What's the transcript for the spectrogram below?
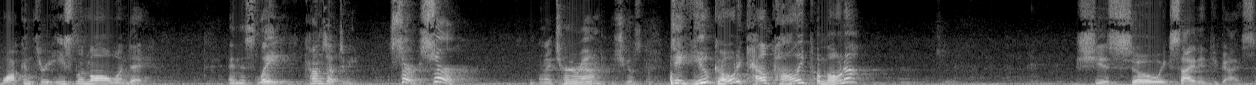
Walking through Eastland Mall one day, and this lady comes up to me, Sir, sir. And I turn around, and she goes, Did you go to Cal Poly Pomona? She is so excited, you guys.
